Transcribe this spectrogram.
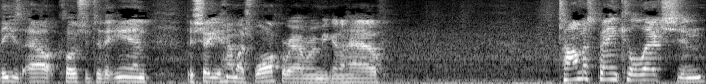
these out closer to the end to show you how much walk around room you're gonna have. Thomas Payne Collection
